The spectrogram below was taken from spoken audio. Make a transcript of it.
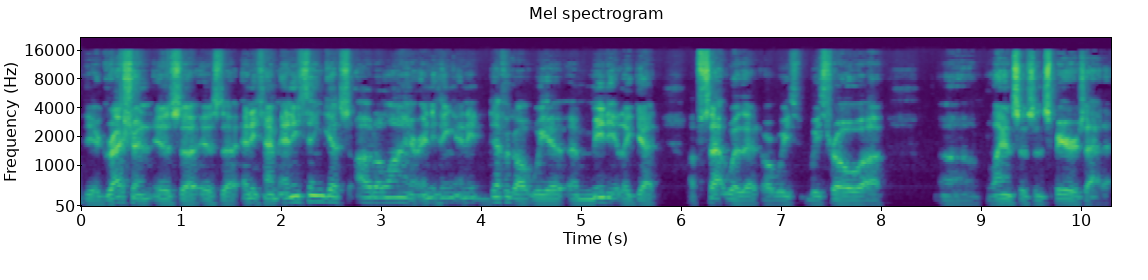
the aggression is uh, is that anytime anything gets out of line or anything any difficult, we uh, immediately get upset with it, or we we throw uh, uh lances and spears at it.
